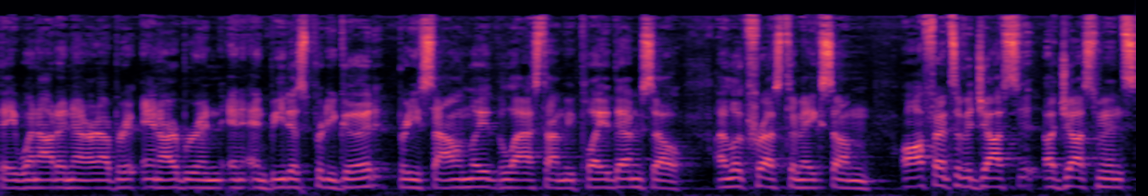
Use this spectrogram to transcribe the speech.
they went out in Ann Arbor, Ann Arbor and, and, and, beat us pretty good, pretty soundly the last time we played them. So I look for us to make some offensive adjust, adjustments,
